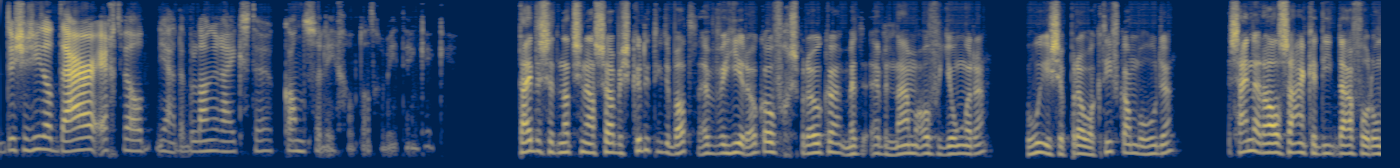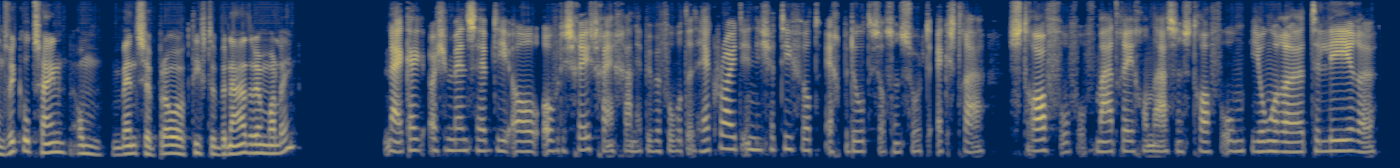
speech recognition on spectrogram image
Dus je ziet dat daar echt wel ja, de belangrijkste kansen liggen op dat gebied, denk ik. Tijdens het Nationaal Cybersecurity debat hebben we hier ook over gesproken, met, met name over jongeren. Hoe je ze proactief kan behoeden. Zijn er al zaken die daarvoor ontwikkeld zijn om mensen proactief te benaderen, Marleen? Nou, kijk, als je mensen hebt die al over de schreefschijn gaan, heb je bijvoorbeeld het Hackride-initiatief, wat echt bedoeld is als een soort extra straf of, of maatregel naast een straf om jongeren te leren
